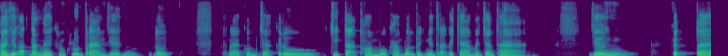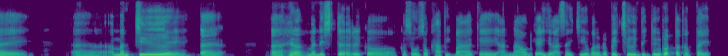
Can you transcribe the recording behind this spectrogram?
ហើយយើងអត់ដឹងទេក្នុងខ្លួនប្រាណយើងដូចកណាគុំចាស់គ្រូចិតធម្មោខាងបុនរិចមានត្រដីកាមកអញ្ចឹងថាយើងគិតតែអឺ មិនជឿទេដែល health minister ឬក៏ក្រសួងសុខាភិបាលគេ announce គេអីយើងអត់សូវជឿប៉ុន្តែដល់ពេលឈឺបន្តិចទៅរត់ទៅធ្វើពេទ្យ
